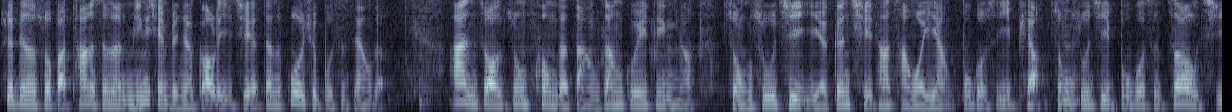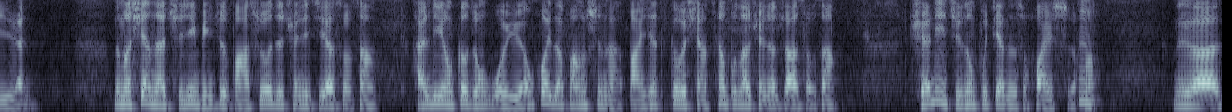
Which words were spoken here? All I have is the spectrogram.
所以变成说把他的身份明显比人家高了一阶。但是过去不是这样的，按照中共的党章规定呢，总书记也跟其他常委一样，不过是一票，总书记不过是召集人。那么现在习近平就把所有的权力集在手上，还利用各种委员会的方式呢，把一些各位想象不到权力抓在手上。权力集中不见得是坏事哈。那个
